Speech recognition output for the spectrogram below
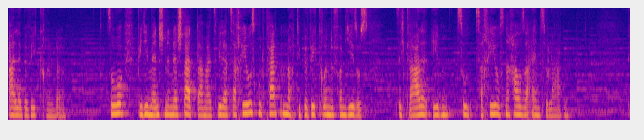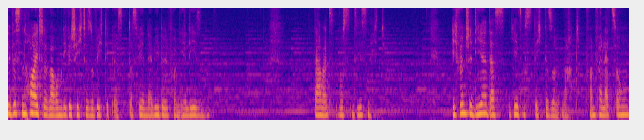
alle Beweggründe. So wie die Menschen in der Stadt damals weder Zachäus gut kannten, noch die Beweggründe von Jesus, sich gerade eben zu Zachäus nach Hause einzuladen. Wir wissen heute, warum die Geschichte so wichtig ist, dass wir in der Bibel von ihr lesen. Damals wussten sie es nicht. Ich wünsche dir, dass Jesus dich gesund macht von Verletzungen,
